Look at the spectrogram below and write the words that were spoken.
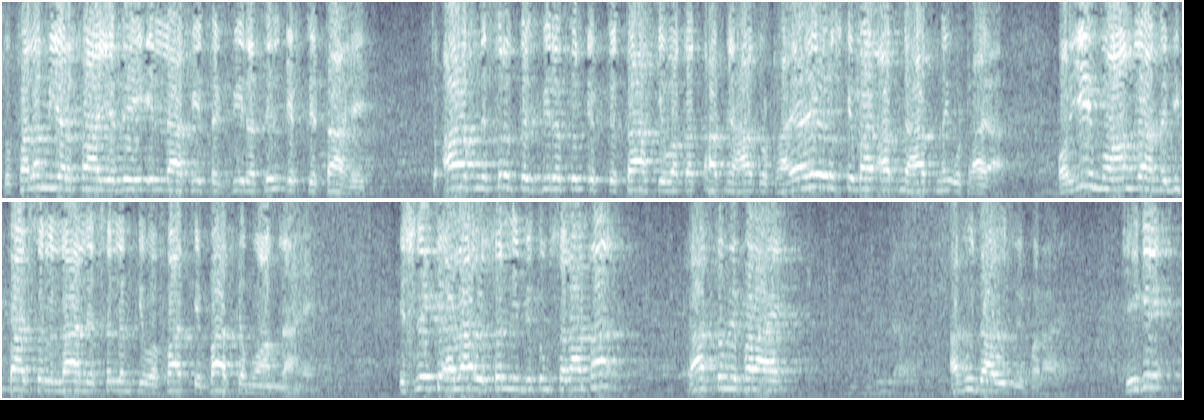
تو فلم یرفا ید اللہ کی تقبیرت الافتتاح ہے۔ تو آپ نے صرف تقبیرت الافتتاح کے وقت آپ نے ہاتھ اٹھایا ہے اور اس کے بعد آپ نے ہاتھ نہیں اٹھایا۔ اور یہ معاملہ نبی پاک صلی اللہ علیہ وسلم کی وفات کے بعد کا معاملہ ہے۔ اس لیے کہ اللہ وسلی بھی تم صلاح تھا راستوں میں پڑھا ہے۔ ابو داود میں پڑھا ہے۔ ٹھیک ہے؟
